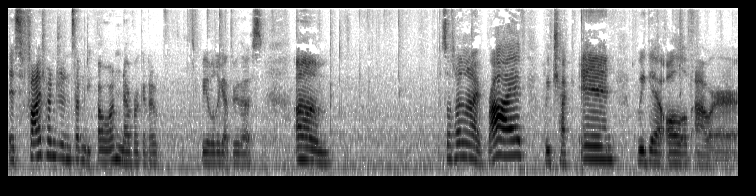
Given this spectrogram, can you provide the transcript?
It's 570. Oh, I'm never gonna be able to get through this. Um, Sultana and I arrive, we check in, we get all of our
